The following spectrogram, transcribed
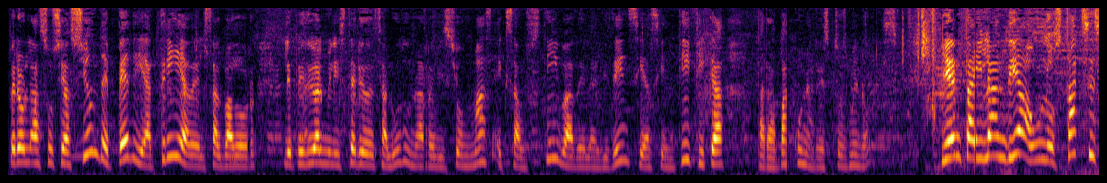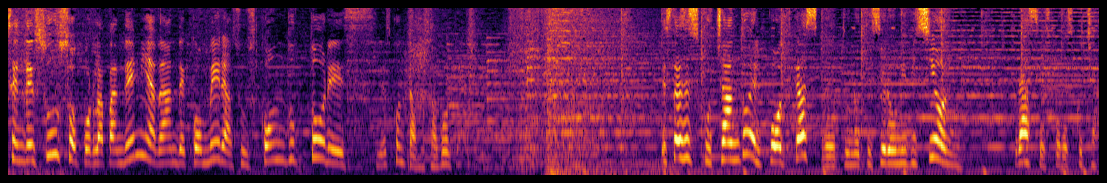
pero la Asociación de Pediatría del Salvador le pidió al Ministerio de Salud una revisión más exhaustiva de la evidencia científica para vacunar a estos menores. Y en Tailandia, aún los taxis en desuso por la pandemia dan de comer a sus conductores. Les contamos a volver. Estás escuchando el podcast de tu noticiero Univisión. Gracias por escuchar.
